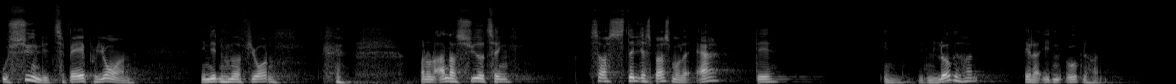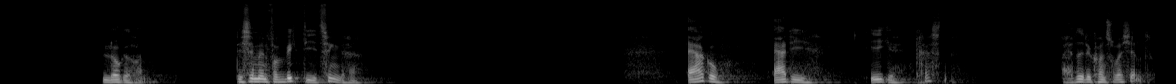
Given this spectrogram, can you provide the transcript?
usynligt tilbage på jorden i 1914, og nogle andre syrede ting, så stiller jeg spørgsmålet, er det en, i den lukkede hånd, eller i den åbne hånd? Lukket hånd. Det er simpelthen for vigtige ting, det her. Ergo er de ikke kristne. Og jeg ved, det er kontroversielt.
